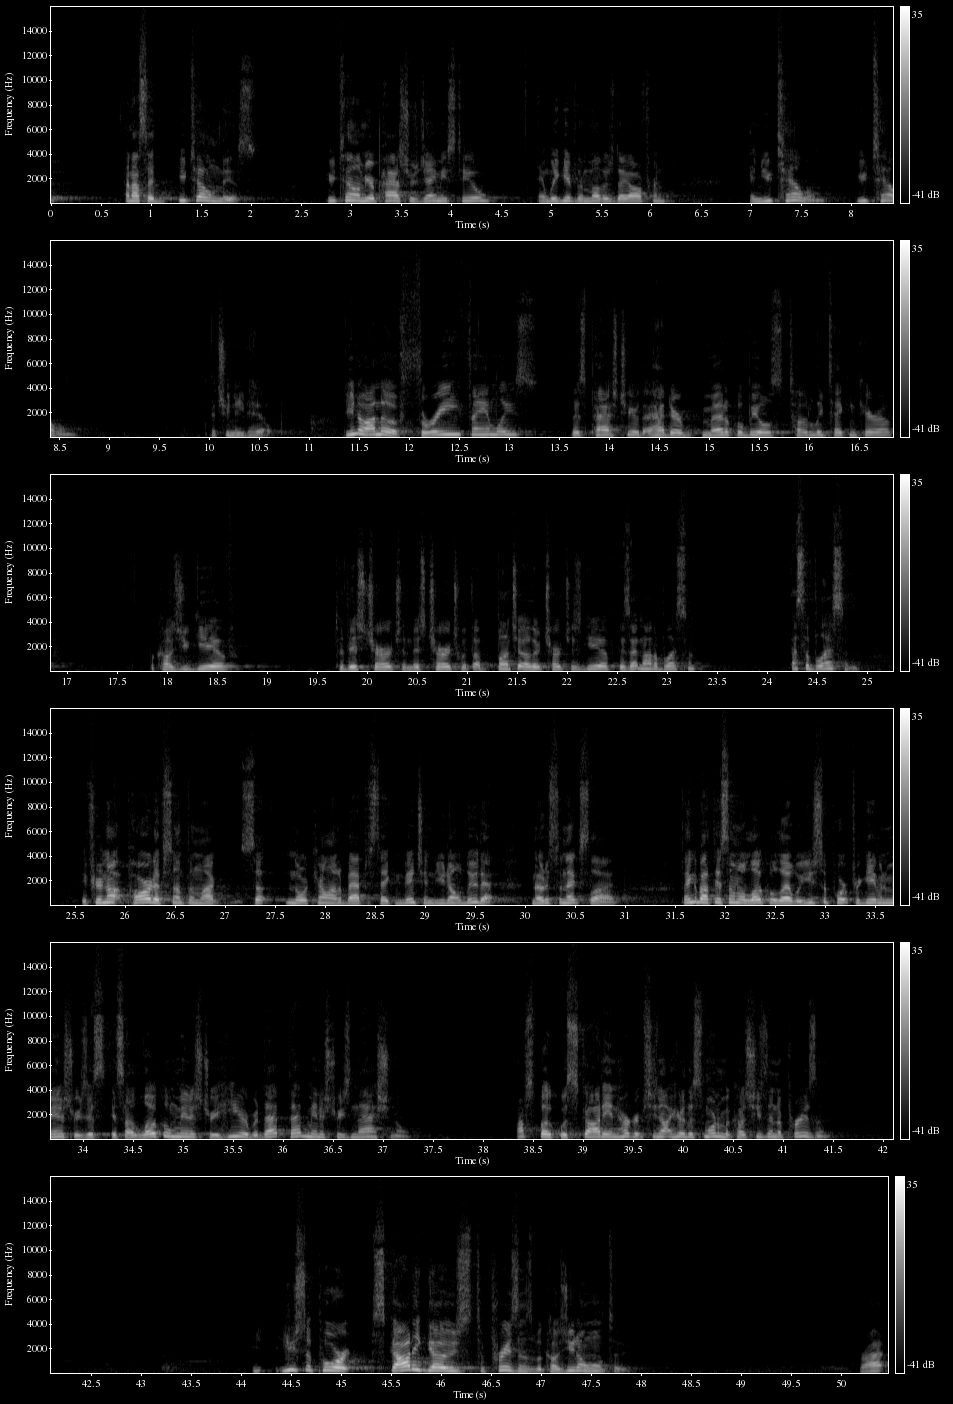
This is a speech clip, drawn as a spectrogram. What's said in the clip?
And I said, You tell them this. You tell them your pastor's Jamie Steele, and we give them Mother's Day offering, and you tell them, you tell them that you need help. Do you know I know of three families this past year that had their medical bills totally taken care of because you give to this church and this church with a bunch of other churches give? Is that not a blessing? That's a blessing. If you're not part of something like North Carolina Baptist State Convention, you don't do that. Notice the next slide. Think about this on a local level. You support Forgiven Ministries. It's, it's a local ministry here, but that, that ministry is national. I've spoke with Scotty and her group. She's not here this morning because she's in a prison. You- You support, Scotty goes to prisons because you don't want to. Right?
